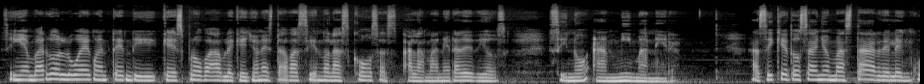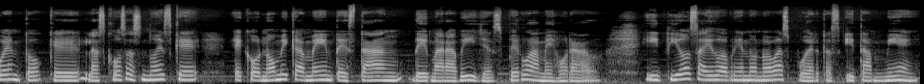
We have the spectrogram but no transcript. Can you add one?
Sin embargo, luego entendí que es probable que yo no estaba haciendo las cosas a la manera de Dios, sino a mi manera. Así que dos años más tarde le encuentro que las cosas no es que económicamente están de maravillas, pero ha mejorado. Y Dios ha ido abriendo nuevas puertas y también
